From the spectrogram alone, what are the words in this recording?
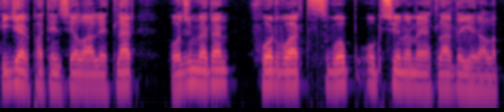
digər potensial alətlər, o cümlədən forward, swap, opsiyon əməliyyatları da yer alıb.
